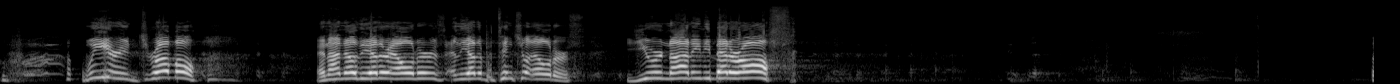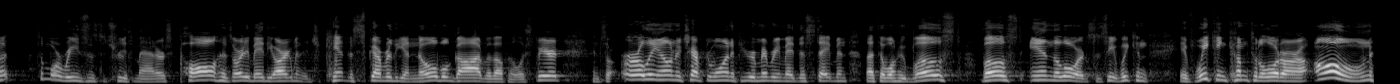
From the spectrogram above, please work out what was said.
we are in trouble. And I know the other elders and the other potential elders, you're not any better off. Some more reasons the truth matters. Paul has already made the argument that you can't discover the unknowable God without the Holy Spirit. And so early on in chapter 1, if you remember, he made this statement, let the one who boasts, boast in the Lord. So see, if we can, if we can come to the Lord on our own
